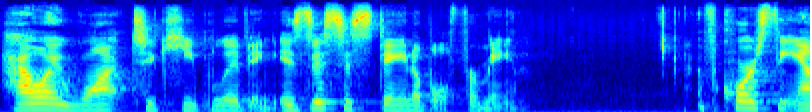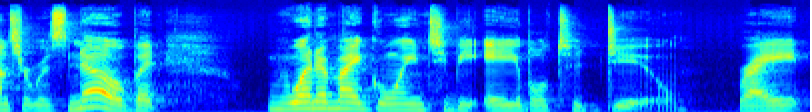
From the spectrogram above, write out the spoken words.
how I want to keep living? Is this sustainable for me? Of course, the answer was no, but what am I going to be able to do, right?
